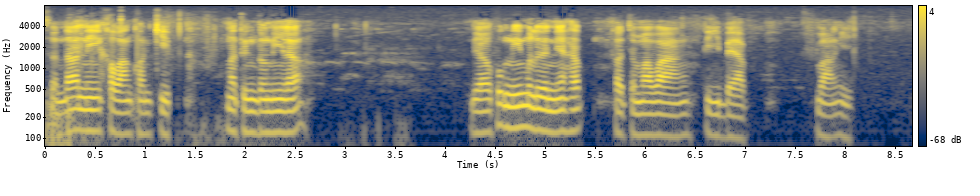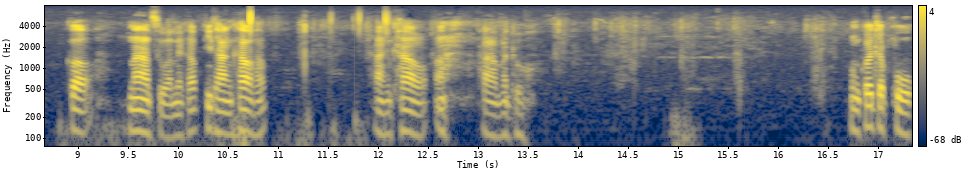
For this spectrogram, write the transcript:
ส่วนด้านนี้เขาวางคอนกรีตมาถึงตรงนี้แล้ว เดี๋ยวพรุ่งนี้มะรืนเนี้ยครับ เขาจะมาวางตีแบบวางอีก ก็หน้าสวนเลยครับ ที่ทางเข้าครับ ทางเข้าอะพามาดู ผมก็จะปลูก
